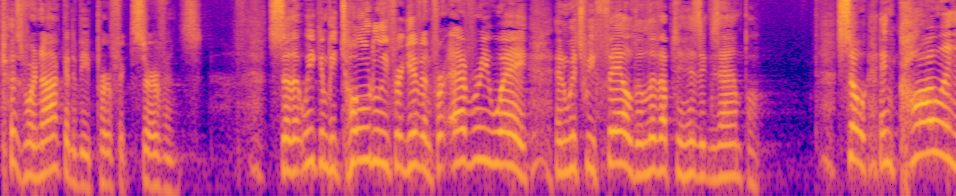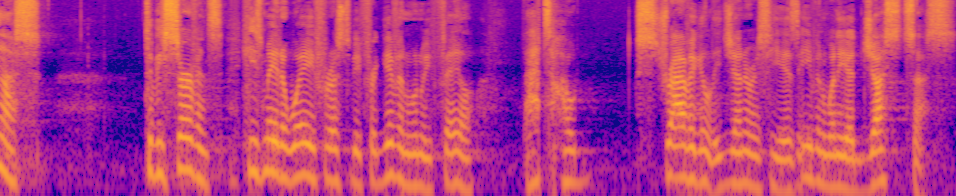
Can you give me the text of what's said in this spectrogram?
Because we're not going to be perfect servants. So that we can be totally forgiven for every way in which we fail to live up to his example. So, in calling us to be servants, he's made a way for us to be forgiven when we fail. That's how extravagantly generous he is, even when he adjusts us.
